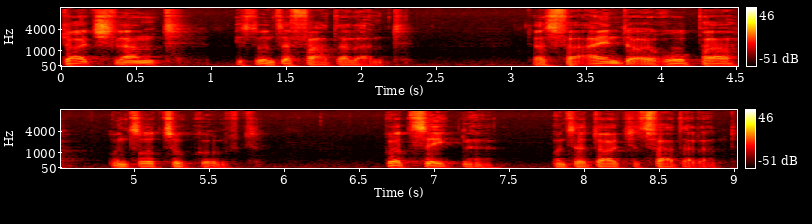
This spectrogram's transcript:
Deutschland ist unser Vaterland, das vereinte Europa unsere Zukunft. Gott segne unser deutsches Vaterland.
